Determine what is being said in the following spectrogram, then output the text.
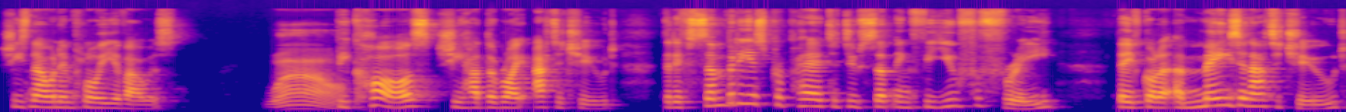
She's now an employee of ours wow. because she had the right attitude that if somebody is prepared to do something for you for free, they've got an amazing attitude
